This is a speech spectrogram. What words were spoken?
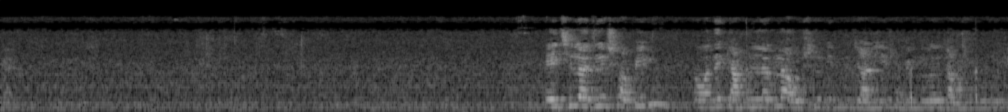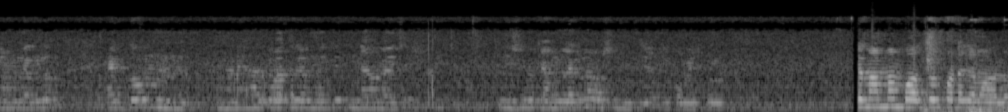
প্যান্ট এই ছিল আজকে শপিং তোমাদের কেমন লাগল অবশ্যই কিন্তু জানিয়ে শপিংগুলো জামা কাপড়গুলো কেমন লাগল। একদম মানে হালকা পাতলার মধ্যে কেনা হয়েছে। জিনিসগুলো কেমন লাগল অবশ্যই কিন্তু জানিয়ে কমেন্ট করো। মাম্মাম বল, তোর কটা জামা হলো?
